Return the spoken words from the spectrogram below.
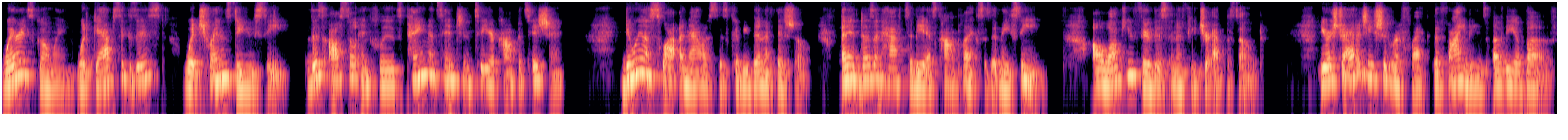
where it's going, what gaps exist, what trends do you see. This also includes paying attention to your competition. Doing a SWOT analysis could be beneficial, and it doesn't have to be as complex as it may seem. I'll walk you through this in a future episode. Your strategy should reflect the findings of the above,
